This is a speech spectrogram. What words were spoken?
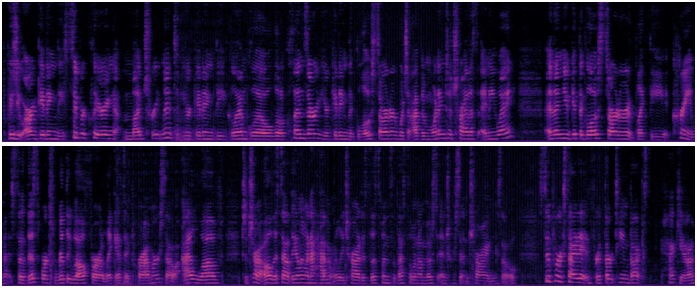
because you are getting the super clearing mud treatment. You're getting the Glam Glow little cleanser. You're getting the glow starter, which I've been wanting to try this anyway. And then you get the glow starter, like the cream. So this works really well for like as a primer. So I love to try all this out. The only one I haven't really tried is this one. So that's the one I'm most interested in trying. So super excited. And for 13 bucks, heck yeah.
